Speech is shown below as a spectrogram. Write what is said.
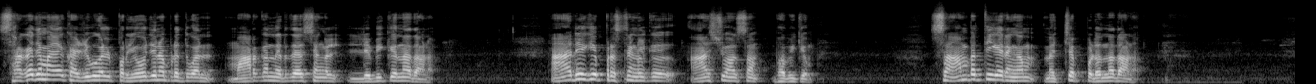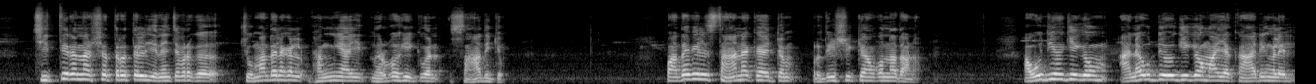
സഹജമായ കഴിവുകൾ പ്രയോജനപ്പെടുത്തുവാൻ മാർഗനിർദ്ദേശങ്ങൾ ലഭിക്കുന്നതാണ്. ആരോഗ്യ പ്രശ്നങ്ങൾക്ക് ആശ്വാസം ഭവിക്കും. സാമ്പത്തിക രംഗം മെച്ചപ്പെടുന്നതാണ്. ചിത്തിര നക്ഷത്രത്തിൽ ജനിച്ചവർക്ക് ചുമതലകൾ ഭംഗിയായി നിർവഹിക്കുവാൻ സാധിക്കും. പദവിയിൽ സ്ഥാനക്കയറ്റം പ്രതീക്ഷിക്കാവുന്നതാണ്. ഔദ്യോഗികവും അനൗദ്യോഗികവുമായ കാര്യങ്ങളിൽ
